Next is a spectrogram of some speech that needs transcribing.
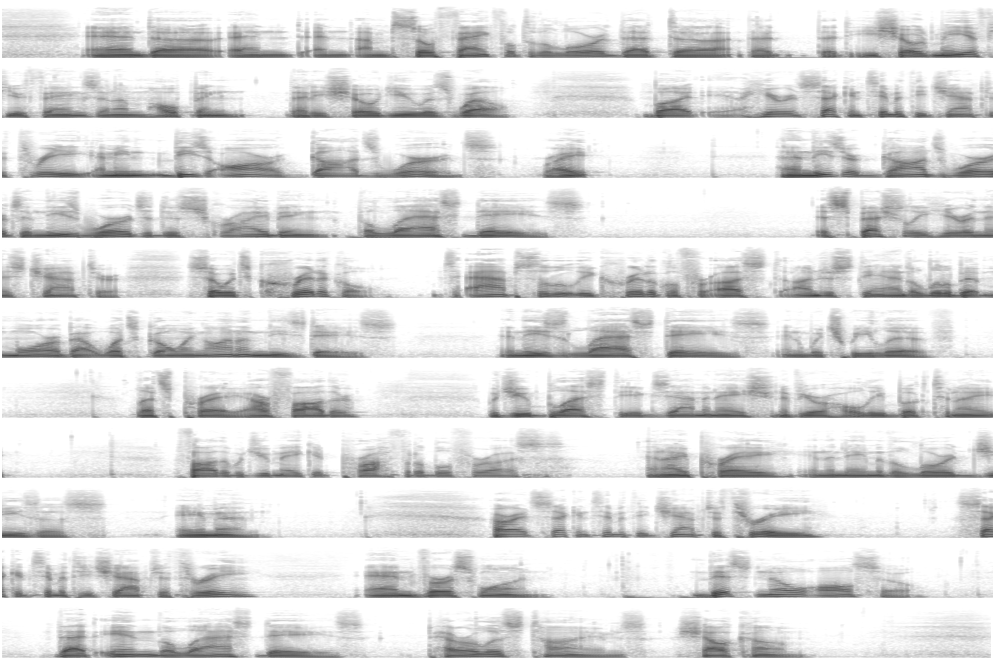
and uh, and and I'm so thankful to the Lord that uh, that that He showed me a few things, and I'm hoping that He showed you as well. But here in Second Timothy chapter three, I mean, these are God's words, right? And these are God's words, and these words are describing the last days, especially here in this chapter. So it's critical. It's absolutely critical for us to understand a little bit more about what's going on in these days, in these last days in which we live. Let's pray. Our Father, would you bless the examination of your holy book tonight? Father, would you make it profitable for us? And I pray in the name of the Lord Jesus. Amen. All right, 2 Timothy chapter 3. 2 Timothy chapter 3 and verse 1. This know also that in the last days perilous times shall come.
